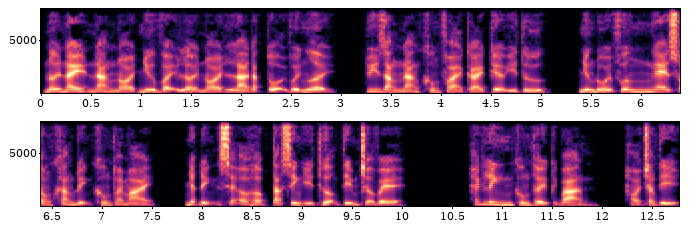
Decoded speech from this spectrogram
nơi này nàng nói như vậy lời nói là đắc tội với người, tuy rằng nàng không phải cái kia ý tứ, nhưng đối phương nghe xong khẳng định không thoải mái, nhất định sẽ ở hợp tác sinh ý thượng tìm trở về. Hách Linh không thấy kịch bản, hỏi Trang tỷ,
